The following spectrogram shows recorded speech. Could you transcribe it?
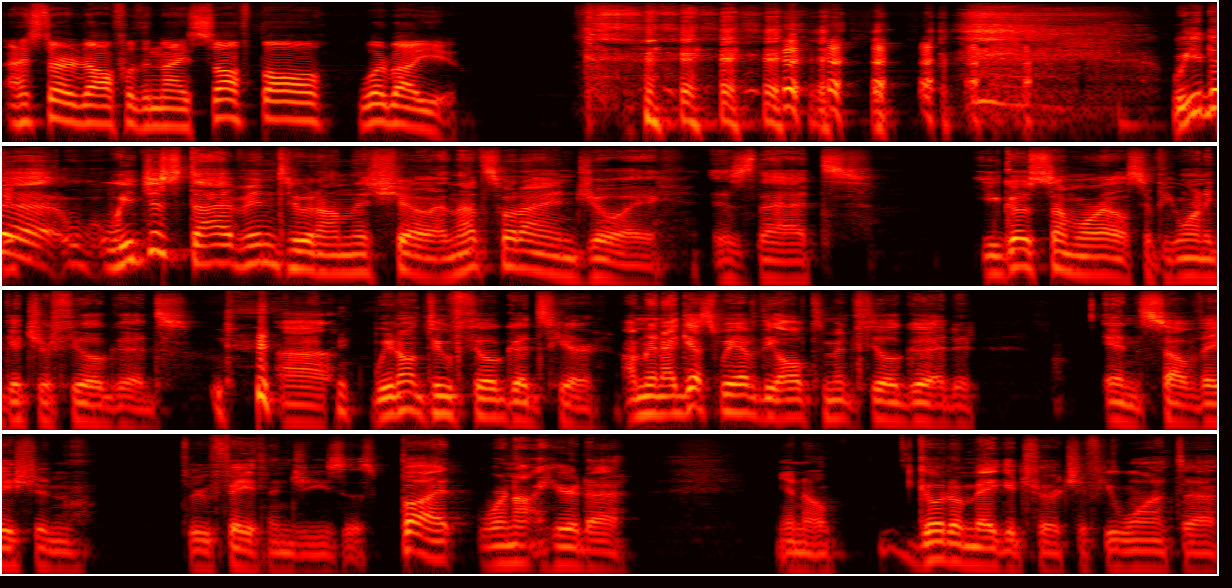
I started off with a nice softball. What about you? we uh, we just dive into it on this show, and that's what I enjoy. Is that you go somewhere else if you want to get your feel goods. Uh, we don't do feel goods here. I mean, I guess we have the ultimate feel good in salvation through faith in Jesus, but we're not here to, you know, go to a mega church if you want uh,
